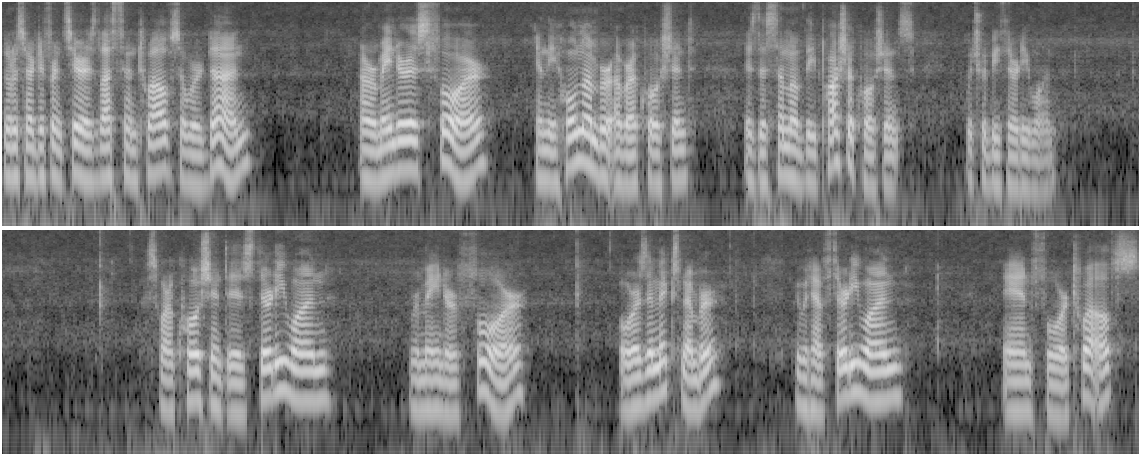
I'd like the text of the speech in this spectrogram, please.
Notice our difference here is less than 12, so we're done. Our remainder is 4, and the whole number of our quotient is the sum of the partial quotients, which would be 31. So our quotient is 31, remainder 4, or as a mixed number, we would have 31 and 4 twelfths,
